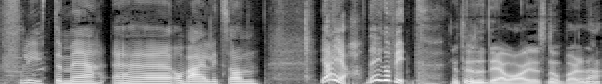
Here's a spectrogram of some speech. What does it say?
flyte med eh, og være litt sånn Ja ja, det går fint. Jeg trodde det var snowboarden, jeg.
